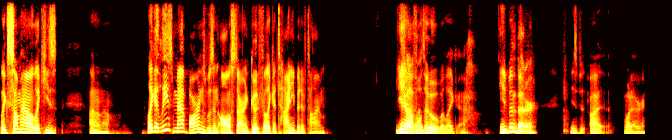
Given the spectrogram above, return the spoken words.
Like somehow, like he's, I don't know. Like at least Matt Barnes was an All Star and good for like a tiny bit of time. He's Yeah. awful too, but like ugh, He's been better. he's uh, whatever.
